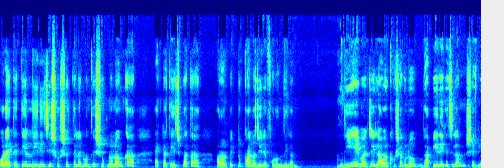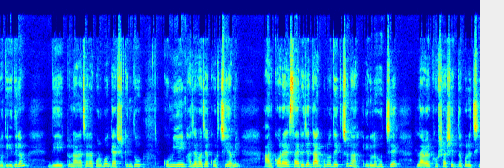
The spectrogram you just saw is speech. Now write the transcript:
কড়াইতে তেল দিয়ে দিয়েছি সর্ষের তেলের মধ্যে শুকনো লঙ্কা, একটা তেজপাতা আর অল্প একটু কালো জিরে ফোড়ন দিলাম। দিয়ে এবার যে লাউয়ের খোসাগুলো ভাপিয়ে রেখেছিলাম সেগুলো দিয়ে দিলাম। দিয়ে একটু নাড়াচাড়া করব। গ্যাস কিন্তু কমিয়েই ভাজা ভাজা করছি আমি। আর কড়াইয়ের সাইডে যে দাগগুলো দেখছ না, এগুলো হচ্ছে লাউয়ের খোসা সেদ্ধ করেছি,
